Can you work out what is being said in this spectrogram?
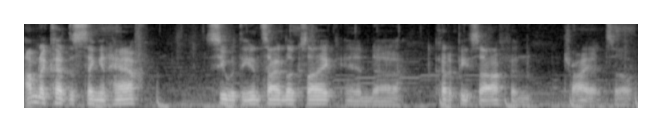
I'm gonna cut this thing in half, see what the inside looks like, and uh, cut a piece off and try it. So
